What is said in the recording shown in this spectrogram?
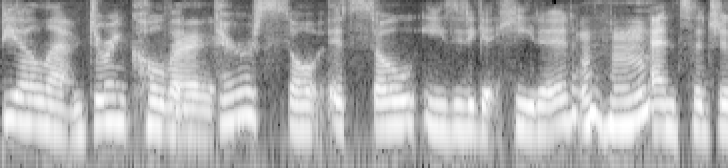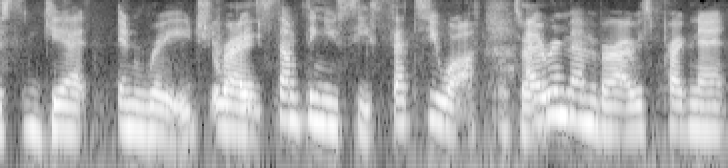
BLM during COVID, Right. there is so it's so easy to get heated and to just get enraged. Right, Mm-hmm. Right. something you see sets you off. right. I remember I was pregnant,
